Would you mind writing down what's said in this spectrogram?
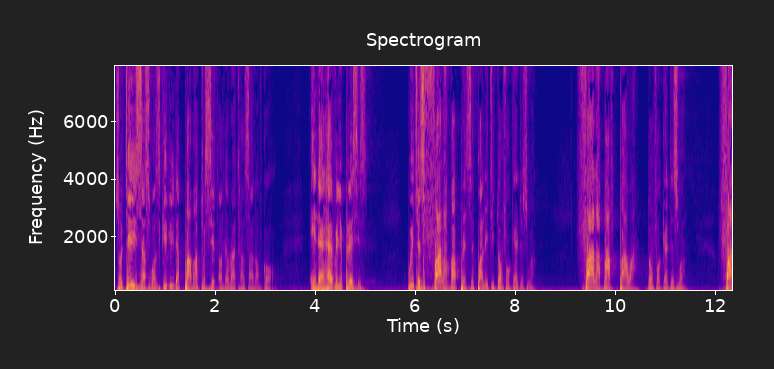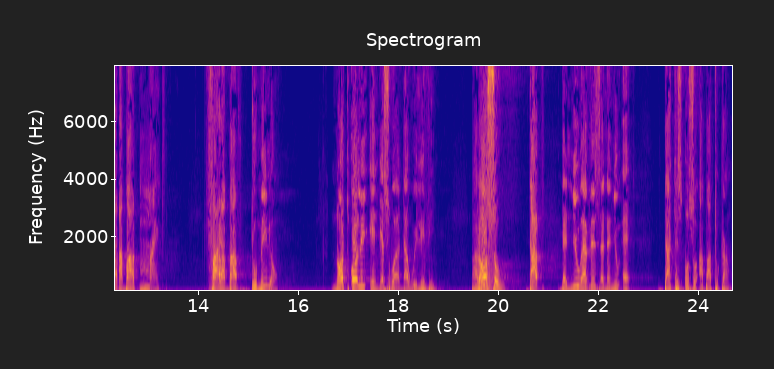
So Jesus was given the power to sit on the right hand side of God in the heavenly places, which is far above principality. Don't forget this one. Far above power. Don't forget this one. Far above might. Far above dominion not only in this world that we live in, but also that the new heavens and the new earth that is also about to come.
